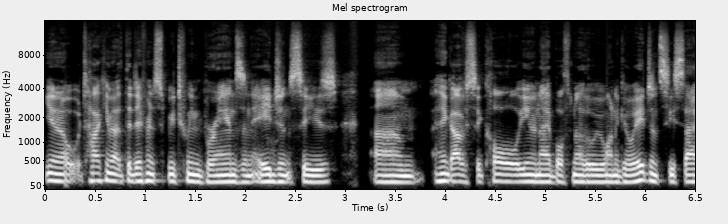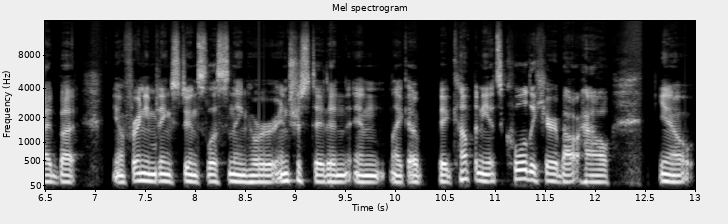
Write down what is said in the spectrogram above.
you know talking about the difference between brands and agencies um, i think obviously cole you and i both know that we want to go agency side but you know for any meeting students listening who are interested in in like a big company it's cool to hear about how you know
